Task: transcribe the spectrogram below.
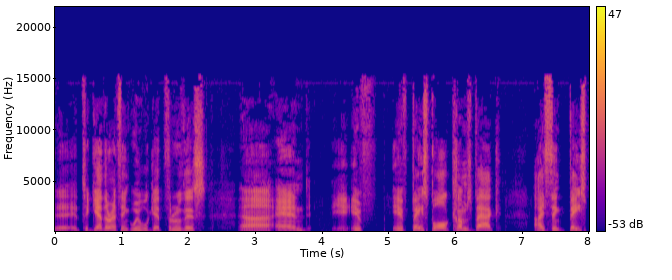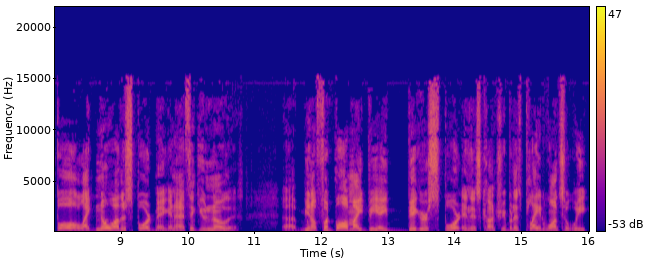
uh, together I think we will get through this. Uh, and if if baseball comes back I think baseball, like no other sport, Megan, and I think you know this. Uh, you know, football might be a bigger sport in this country, but it's played once a week.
